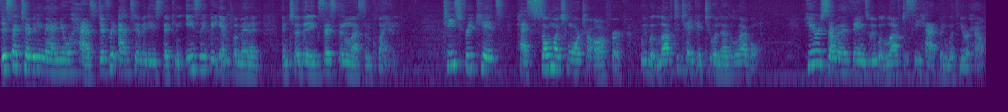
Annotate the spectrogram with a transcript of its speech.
This activity manual has different activities that can easily be implemented into the existing lesson plan. Tease Free Kids has so much more to offer. We would love to take it to another level. Here are some of the things we would love to see happen with your help.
